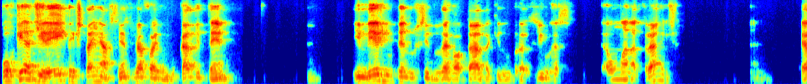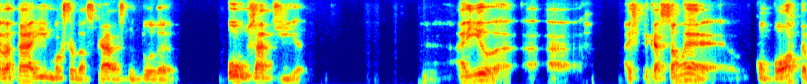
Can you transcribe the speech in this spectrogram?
Porque a direita está em ascenso já faz um bocado de tempo, e mesmo tendo sido derrotada aqui no Brasil há um ano atrás, ela está aí mostrando as caras com toda ousadia. Aí a, a, a explicação é comporta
